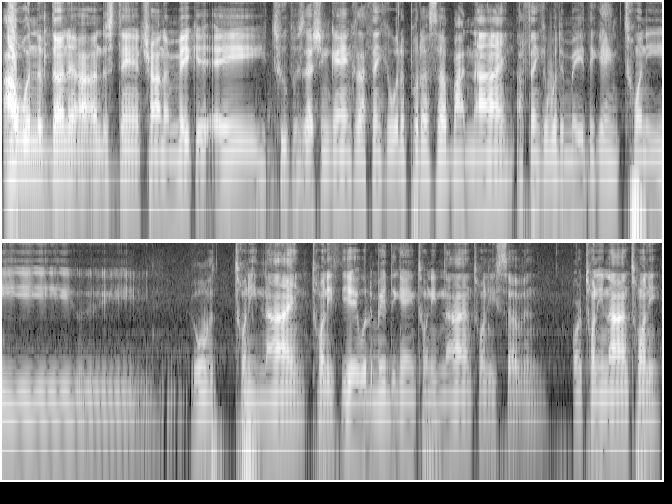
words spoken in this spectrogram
I wouldn't have done it. I understand trying to make it a two possession game because I think it would have put us up by nine. I think it would have made the game 20, what was 29, 20, yeah, it would have made the game 29, 27 or 29, 20.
